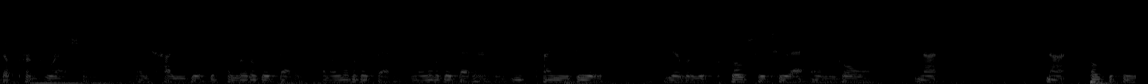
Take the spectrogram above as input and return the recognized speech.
the progression and how you get just a little bit better and a little bit better and a little bit better. And each time you do it, you're able to get closer to that end goal, not not focusing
